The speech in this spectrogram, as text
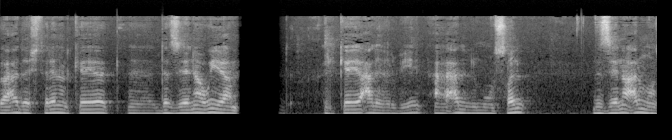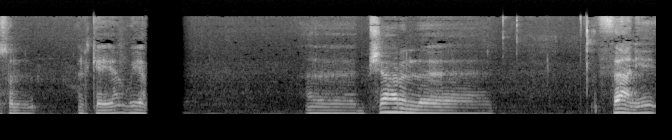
بعدها اشترينا الكيا دزيناه ويا الكي على اربيل على الموصل دزيناه على الموصل الكيا ويا. آه، بشهر الثاني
